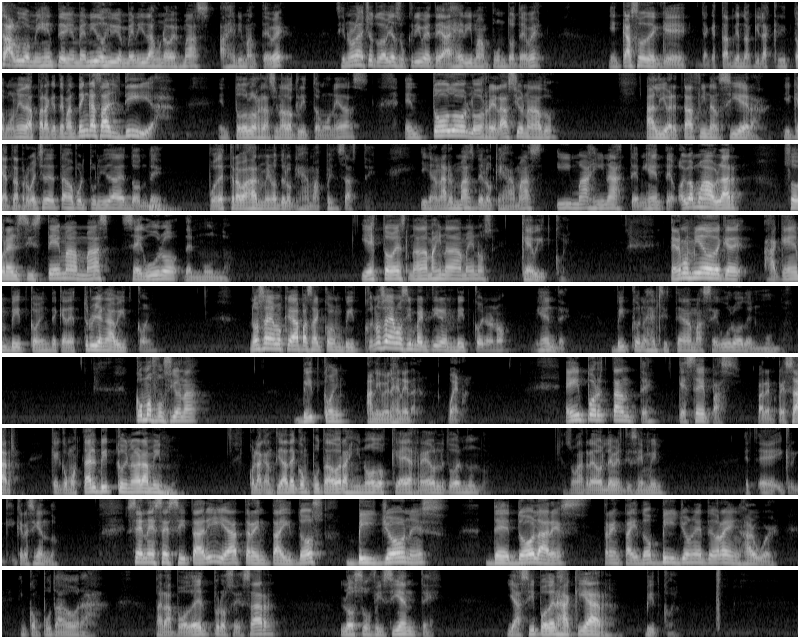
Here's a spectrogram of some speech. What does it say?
Saludos mi gente, bienvenidos y bienvenidas una vez más a Geriman TV. Si no lo has hecho todavía, suscríbete a geriman.tv. Y en caso de que, ya que estás viendo aquí las criptomonedas, para que te mantengas al día en todo lo relacionado a criptomonedas, en todo lo relacionado a libertad financiera y que te aproveches de estas oportunidades donde puedes trabajar menos de lo que jamás pensaste y ganar más de lo que jamás imaginaste. Mi gente, hoy vamos a hablar sobre el sistema más seguro del mundo. Y esto es nada más y nada menos que Bitcoin. Tenemos miedo de que hackeen Bitcoin, de que destruyan a Bitcoin. No sabemos qué va a pasar con Bitcoin. No sabemos invertir en Bitcoin o no. Mi gente, Bitcoin es el sistema más seguro del mundo. ¿Cómo funciona Bitcoin a nivel general? Bueno, es importante que sepas para empezar, que como está el Bitcoin ahora mismo, con la cantidad de computadoras y nodos que hay alrededor de todo el mundo, que son alrededor de 26 mil eh, y, y creciendo, se necesitaría 32 billones de dólares, 32 billones de dólares en hardware, en computadoras, para poder procesar lo suficiente y así poder hackear Bitcoin.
